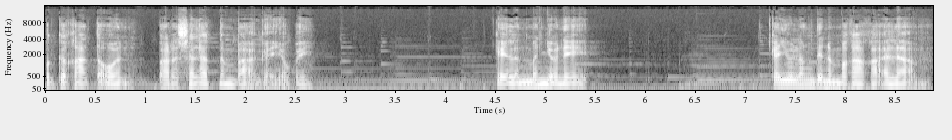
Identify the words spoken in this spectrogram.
pagkakataon para sa lahat ng bagay, okay? Kailanman yun eh, kayo lang din ang makakaalam.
